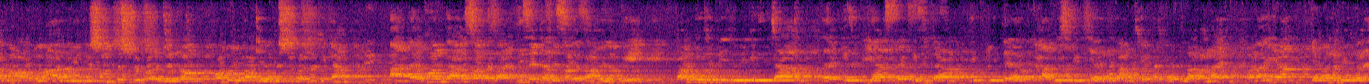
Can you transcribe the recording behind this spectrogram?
আল্লাহ সন্তুষ্ট করার জন্য অন্য উদ্দেশ্য করে না, ঠিক না? আর এখনকার সাদাকা ডিজিটাল সাদাকা হইল কি? কাউকে যদি বিছিয়ে মোটামুটি একটা কোটলা বানায়। বানাইয়া ক্যামেরা করে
